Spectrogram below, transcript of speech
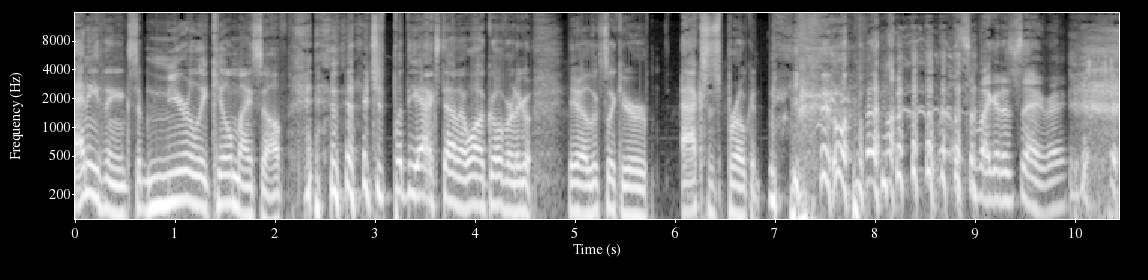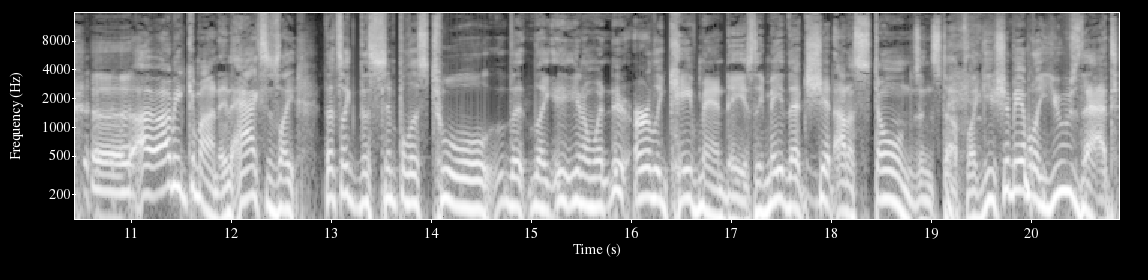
anything except nearly kill myself. And then I just put the axe down. I walk over and I go, "Yeah, it looks like your axe is broken." what else am I gonna say, right? Uh, I, I mean, come on. An axe is like that's like the simplest tool that, like, you know, when early caveman days, they made that shit out of stones and stuff. Like, you should be able to use that.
